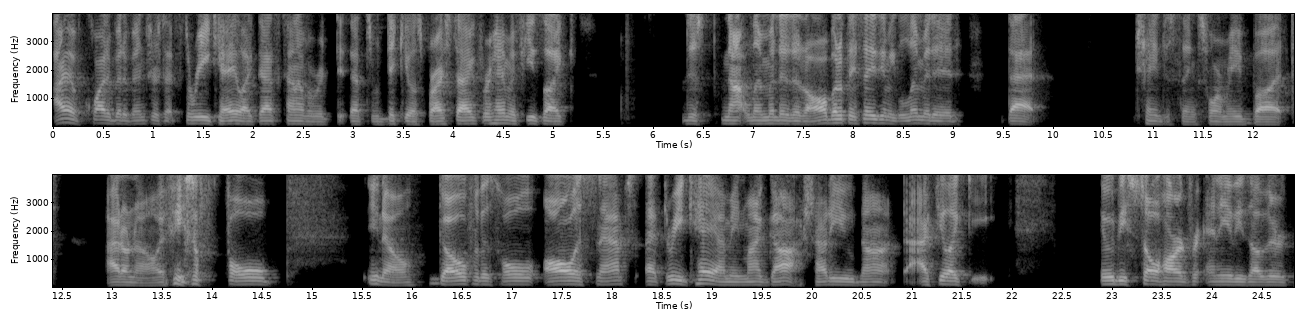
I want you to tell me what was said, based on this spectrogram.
I have quite a bit of interest at 3K. Like that's kind of a that's a ridiculous price tag for him if he's like just not limited at all. But if they say he's gonna be limited, that changes things for me. But I don't know if he's a full, you know, go for this whole all his snaps at 3K. I mean, my gosh, how do you not? I feel like it would be so hard for any of these other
